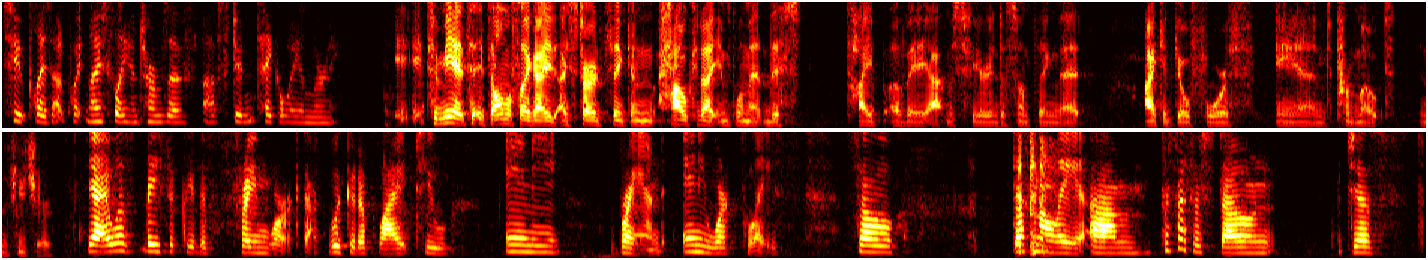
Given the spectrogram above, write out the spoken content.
too plays out quite nicely in terms of, of student takeaway and learning. It, to me, it's, it's almost like I, I started thinking, how could I implement this type of a atmosphere into something that I could go forth and promote in the future? Yeah, it was basically the framework that we could apply to any brand, any workplace. So definitely, um, Professor Stone just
